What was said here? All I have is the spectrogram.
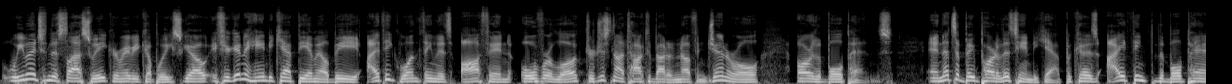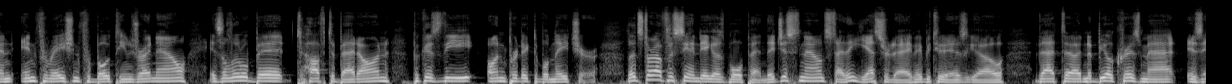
we mentioned this last week or maybe a couple weeks ago. If you're going to handicap the MLB, I think one thing that's often overlooked or just not talked about enough in general are the bullpens. And that's a big part of this handicap because I think that the bullpen information for both teams right now is a little bit tough to bet on because the unpredictable nature. Let's start off with San Diego's bullpen. They just announced, I think yesterday, maybe two days ago, that uh, Nabil Crismatt is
